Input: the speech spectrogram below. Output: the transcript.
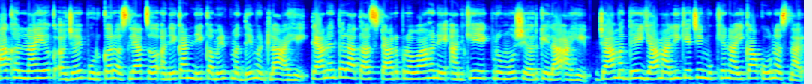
हा खलनायक अजय पुरकर असल्याचं अनेकांनी कमेंटमध्ये म्हटलं आहे. त्यानंतर आता स्टार प्रवाहने आणखी एक प्रोमो शेअर केला आहे ज्यामध्ये या मालिकेची मुख्य नायिका कोण असणार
